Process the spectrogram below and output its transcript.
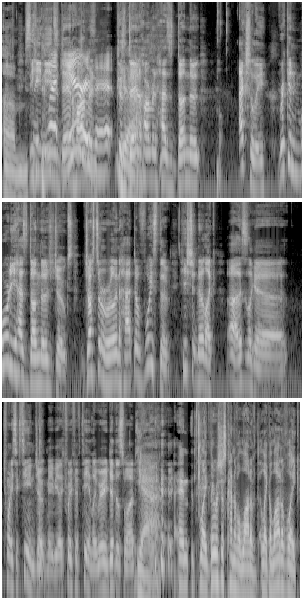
um, See, he Like, needs what Dan year Harmon because Yeah. Dan Harmon has done the actually, Rick and Morty has done those jokes. Justin Roiland had to voice them. He should know, like, uh, this is like a 2016 joke, maybe like 2015. Like we already did this one. Yeah, and like there was just kind of a lot of like a lot of like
